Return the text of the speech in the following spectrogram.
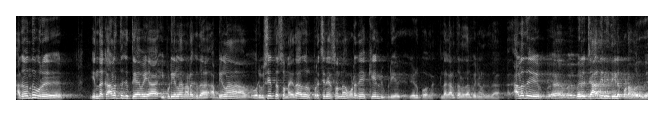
அது வந்து ஒரு இந்த காலத்துக்கு தேவையா? இப்படியெல்லாம் நடக்குதா? அப்படியெல்லாம் ஒரு விஷயத்த சொன்னால் ஏதாவது ஒரு பிரச்சனையை சொன்னால் உடனே கேள்வி இப்படி எழுப்புவாங்க. இந்த காலத்தில் தான் போய் நடக்குதா? அல்லது வெறும் ஜாதி ரீதியில் படம் வருது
